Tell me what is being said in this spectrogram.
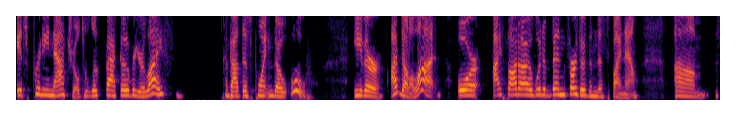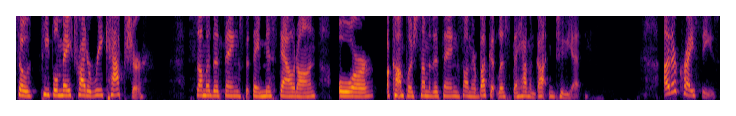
it's pretty natural to look back over your life about this point and go ooh either i've done a lot or i thought i would have been further than this by now. Um, so people may try to recapture some of the things that they missed out on or accomplish some of the things on their bucket list they haven't gotten to yet. Other crises.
